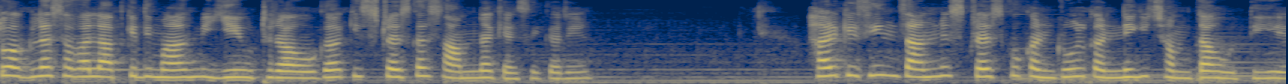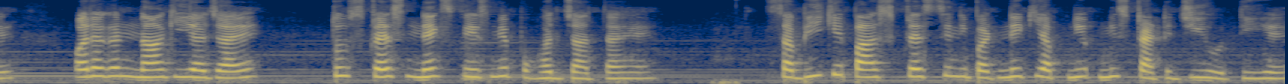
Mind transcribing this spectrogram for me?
तो अगला सवाल आपके दिमाग में ये उठ रहा होगा कि स्ट्रेस का सामना कैसे करें? हर किसी इंसान में स्ट्रेस को कंट्रोल करने की क्षमता होती है। और अगर ना किया जाए तो स्ट्रेस नेक्स्ट फ़ेज़ में पहुँच जाता है। सभी के पास स्ट्रेस से निपटने की अपनी अपनी स्ट्रैटेजी होती है।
